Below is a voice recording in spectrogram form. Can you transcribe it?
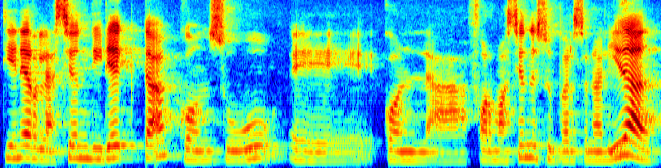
tiene relación directa con, su, eh, con la formación de su personalidad.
